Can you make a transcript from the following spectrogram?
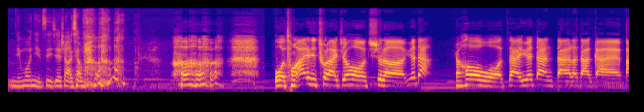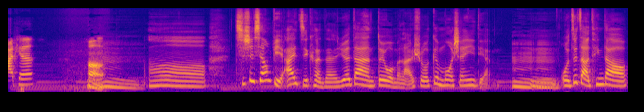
柠檬你自己介绍一下吧。我从埃及出来之后去了约旦，然后我在约旦待了大概八天，嗯，嗯，哦，其实相比埃及，可能约旦对我们来说更陌生一点。嗯嗯，我最早听到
